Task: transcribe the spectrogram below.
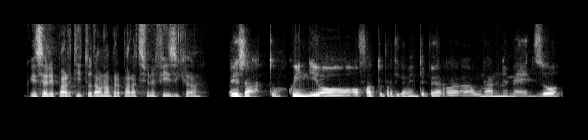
Quindi sei ripartito da una preparazione fisica? Esatto, quindi ho, ho fatto praticamente per un anno e mezzo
